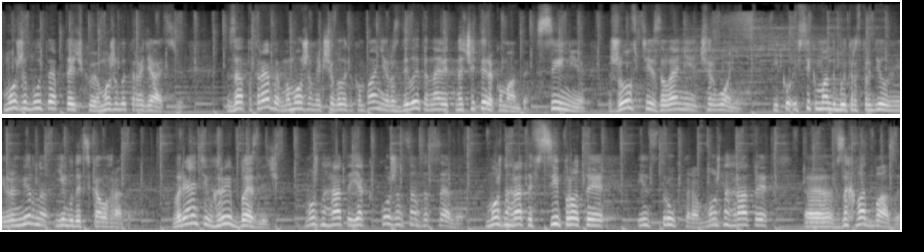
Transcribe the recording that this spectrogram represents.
Може бути аптечкою, може бути радіацією. За потреби ми можемо, якщо велика компанія, розділити навіть на чотири команди: сині, жовті, зелені, червоні. І всі команди будуть розподілені рівномірно, їм буде цікаво грати. Варіантів гри безліч. Можна грати як кожен сам за себе. Можна грати всі проти інструктора, можна грати е, в захват бази,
